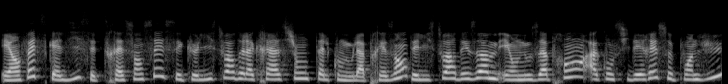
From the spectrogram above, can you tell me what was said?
Et en fait, ce qu'elle dit, c'est très sensé, c'est que l'histoire de la création telle qu'on nous la présente est l'histoire des hommes et on nous apprend à considérer ce point de vue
